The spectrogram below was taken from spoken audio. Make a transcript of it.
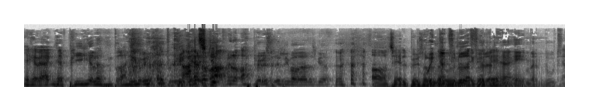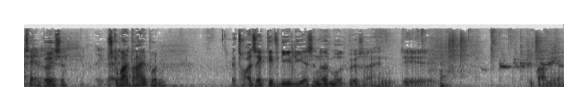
Jeg kan hverken have pige eller en dreng med. Du kan ikke bare, men der bare bøsse lige meget, hvad der sker. og til alle bøsser, Du kan ikke engang finde ud af at fyre den her af, mand. Du er total bøsse. Du skal bare dreje på den. Jeg tror altså ikke, det er fordi Elias er noget imod bøsser. Han, det, det er bare mere...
